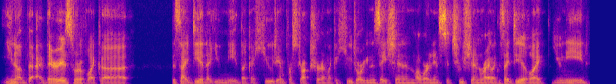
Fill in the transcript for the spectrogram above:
you know th- there is sort of like a this idea that you need like a huge infrastructure and like a huge organization or an institution, right? Like this idea of like you need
